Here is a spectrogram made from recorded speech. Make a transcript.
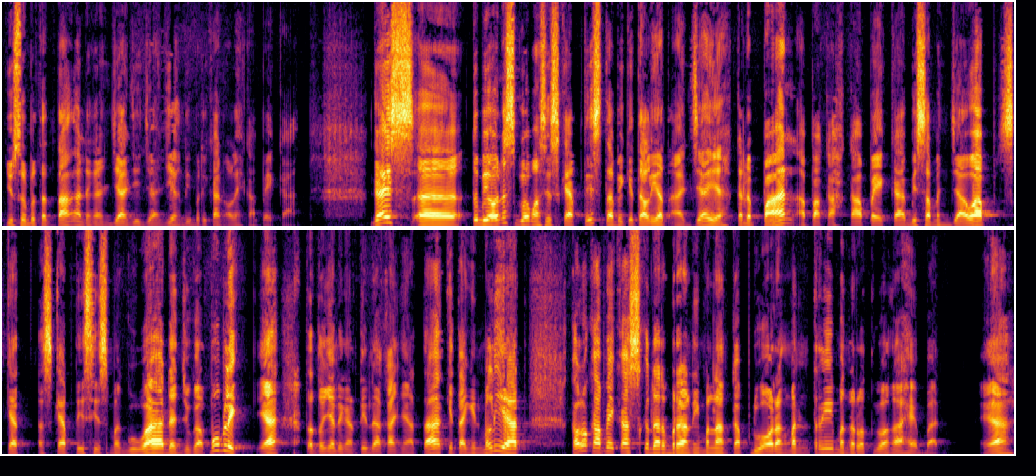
justru bertentangan dengan janji-janji yang diberikan oleh KPK. Guys, uh, to be honest gue masih skeptis tapi kita lihat aja ya ke depan apakah KPK bisa menjawab skeptisisme gue dan juga publik ya. Tentunya dengan tindakan nyata kita ingin melihat kalau KPK sekedar berani menangkap dua orang menteri menurut gue nggak hebat ya.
